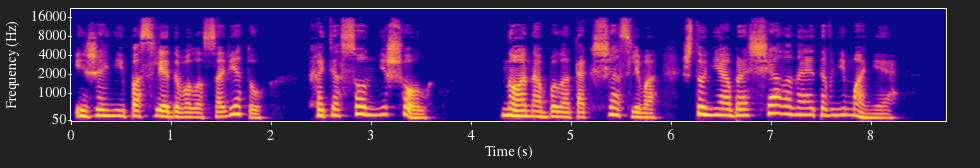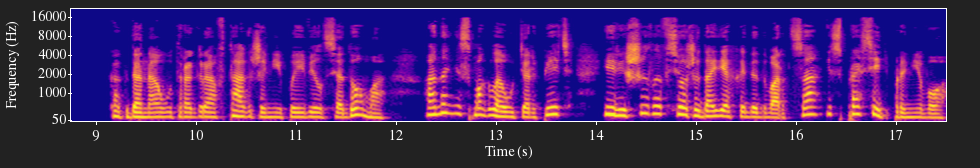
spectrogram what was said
И Женя последовала совету, хотя сон не шел. Но она была так счастлива, что не обращала на это внимания. Когда наутро граф также не появился дома, она не смогла утерпеть и решила все же доехать до дворца и спросить про него.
